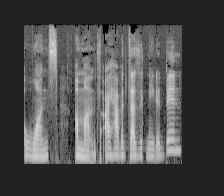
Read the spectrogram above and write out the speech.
once a month. I have a designated bin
